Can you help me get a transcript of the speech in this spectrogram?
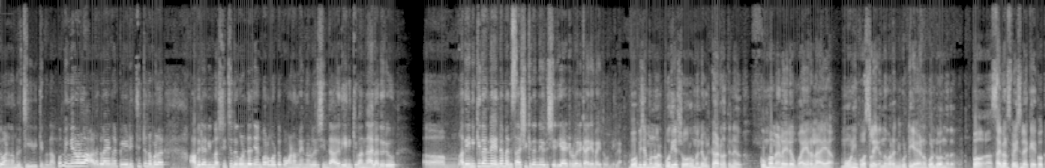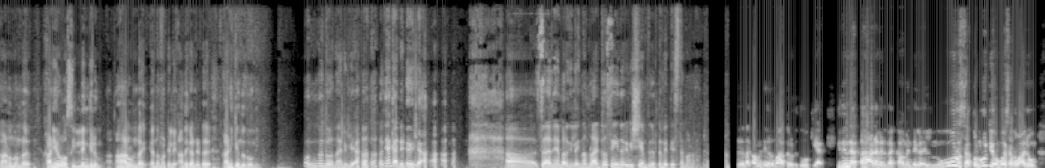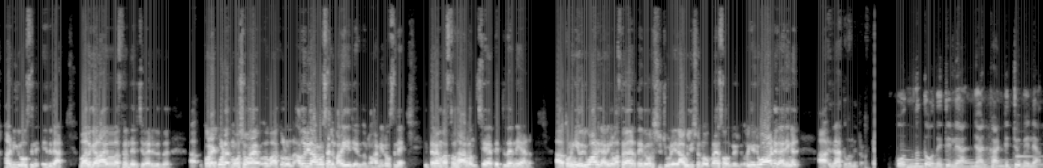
ലോകത്തുമാണ് നമ്മൾ ജീവിക്കുന്നത്. അപ്പം ഇങ്ങനെയുള്ള ആളുകളെ അങ്ങനെ പേടിച്ചിട്ട് നമ്മൾ അവരെ വിമർശിച്ചത് കൊണ്ട് ഞാൻ പുറകോട്ട് പോകണം എന്നുള്ളൊരു ചിന്താഗതി എനിക്ക് വന്നാൽ അതൊരു അത് അതെനിക്ക് തന്നെ എന്റെ മനസാക്ഷിക്ക് തന്നെ ഒരു ശരിയായിട്ടുള്ള ഒരു കാര്യമായി തോന്നില്ല. ബോബി ചെമ്മണ്ണൂർ പുതിയ ഷോറൂമിന്റെ ഉദ്ഘാടനത്തിന് കുംഭമേളയിലെ വൈറലായ മോണി ഹോസ്ലെ എന്ന് പറഞ്ഞ കുട്ടിയാണ് കൊണ്ടുവന്നത്. ഇപ്പോൾ സൈബർ സ്പേസിലൊക്കെ ഇപ്പോൾ കാണുന്നുണ്ട് ഹണി റോസ് ഇല്ലെങ്കിലും ആളുണ്ട് എന്ന മട്ടിൽ അത് കണ്ടിട്ട് കാണിക്കുന്നത് തോന്നി? ഒന്നും തോന്നാനില്ല. ഞാൻ കണ്ടിട്ടില്ല. സാർ ഞാൻ പറഞ്ഞില്ലേ നമ്മൾ അഡ്രസ് ചെയ്യുന്ന ഒരു വിഷയം തീർത്തും വ്യത്യസ്തമാണ്. വരുന്ന കമന്റുകൾ മാത്രം എടുത്തു നോക്കിയാൽ ഇതിന്റെ താഴെ വരുന്ന കമന്റുകളിൽ നൂറ് തൊണ്ണൂറ്റി ഒമ്പത് ശതമാനവും ഹണി റോസിന് എതിരാണ്. വൽഗറായ വസ്ത്രം ധരിച്ച് വരുന്നത് കുറെ കൂടെ മോശമായ വാക്കുകളുണ്ട്. അതൊരു കാരണവശാലും പറയുകയും ചെയ്യുന്നുണ്ടോ ഹണി റോസിനെ ഇത്തരം വസ്ത്രധാരണം തെറ്റ് തന്നെയാണ്. തുടങ്ങിയ ഒരുപാട് കാര്യങ്ങൾ വസ്ത്രകാരത്തെ വിമർശിച്ചുകൂടെ? രാഹുൽ ഈശ്വർ അഭിപ്രായ തുടങ്ങിയ ഒരുപാട് കാര്യങ്ങൾ ഇതിനകത്ത് വന്നിട്ടുണ്ട്. ഒന്നും തോന്നിയിട്ടില്ല. ഞാൻ കണ്ടിട്ടുമില്ല.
